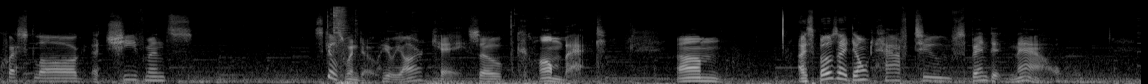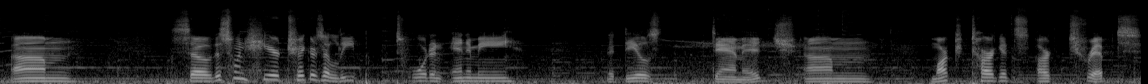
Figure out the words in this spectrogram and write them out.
quest log, achievements, skills window. Here we are. Okay, so combat. Um, I suppose I don't have to spend it now. Um, so this one here triggers a leap toward an enemy that deals damage. Um, marked targets are tripped.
